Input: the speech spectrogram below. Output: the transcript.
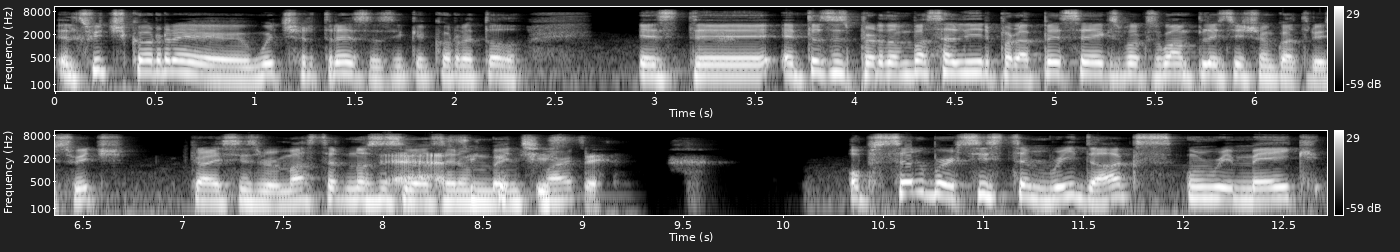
El Switch corre Witcher 3, así que corre todo. Este, entonces, perdón, va a salir para PC, Xbox One, PlayStation 4 y Switch. Crisis Remaster, no sé si va a Ah, ser un benchmark. chiste. Observer System Redux, un remake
